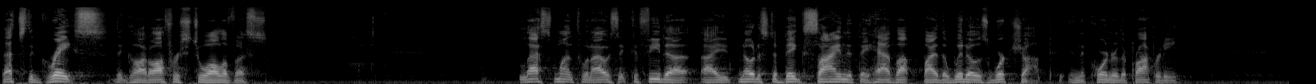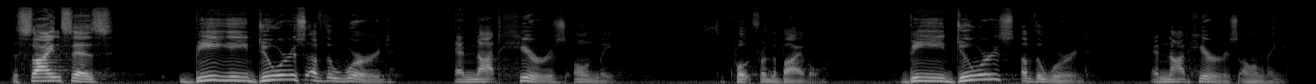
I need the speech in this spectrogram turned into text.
That's the grace that God offers to all of us. Last month, when I was at Kafida, I noticed a big sign that they have up by the widow's workshop in the corner of the property. The sign says, Be ye doers of the word and not hearers only. It's a quote from the Bible. Be ye doers of the word and not hearers only.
